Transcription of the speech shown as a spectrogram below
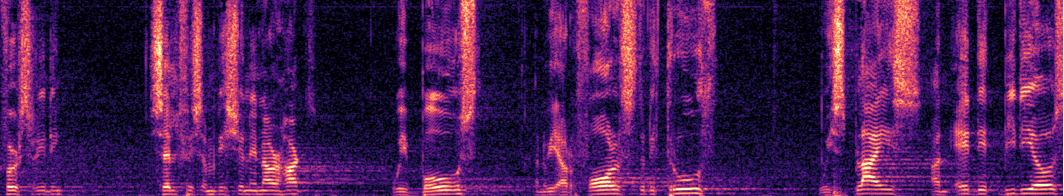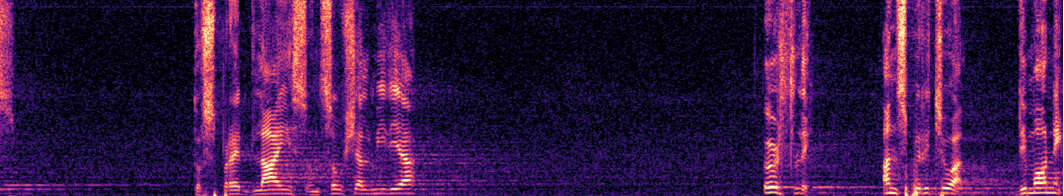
First reading, selfish ambition in our hearts. We boast and we are false to the truth. We splice and edit videos to spread lies on social media. Earthly, unspiritual, demonic.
